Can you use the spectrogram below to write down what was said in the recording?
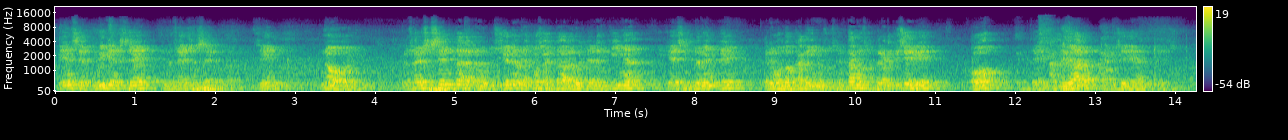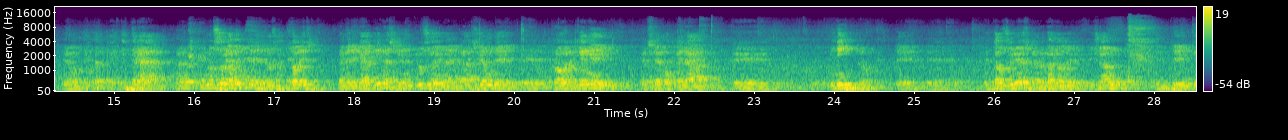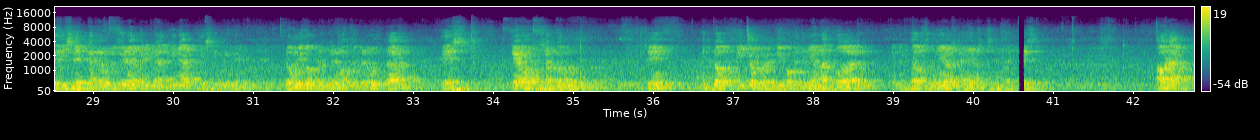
Piensen, ubíquense en los años 60, ¿sí? no hoy. En los años 60 la revolución era una cosa que estaba a la vuelta de la esquina y que simplemente tenemos dos caminos, o sentarnos a esperar que llegue o este, ayudar a que llegue antes. Esta, era la, no, solamente de los actores de América Latina, sino incluso de una declaración de, Robert Kennedy, que en esa época era eh, ministro de, Estados Unidos, el hermano de, John, este, que dice la revolución en América Latina es inminente. Lo único que nos tenemos que preguntar es qué vamos a hacer cuando ocurra. ¿Sí? Esto dicho por el tipo que tenía más poder en Estados Unidos en el año 63. Ahora,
